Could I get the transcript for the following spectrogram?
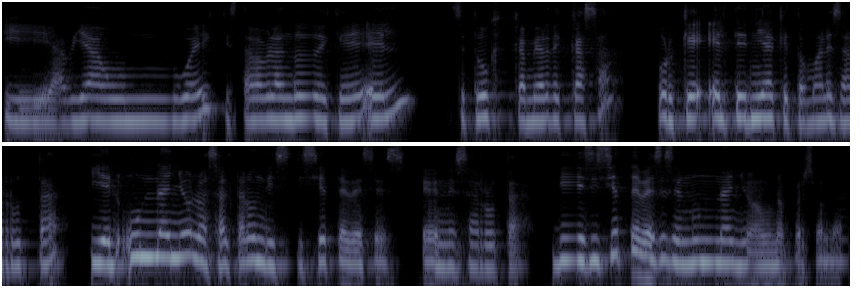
y había un güey que estaba hablando de que él se tuvo que cambiar de casa porque él tenía que tomar esa ruta y en un año lo asaltaron 17 veces en esa ruta. 17 veces en un año a una persona.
